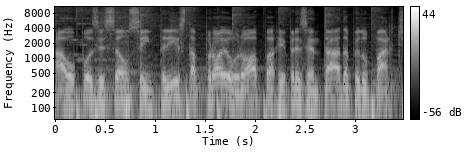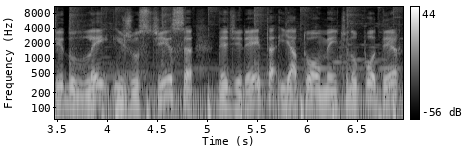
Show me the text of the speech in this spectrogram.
A oposição centrista pró-Europa, representada pelo partido Lei e Justiça, de direita e atualmente no poder,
